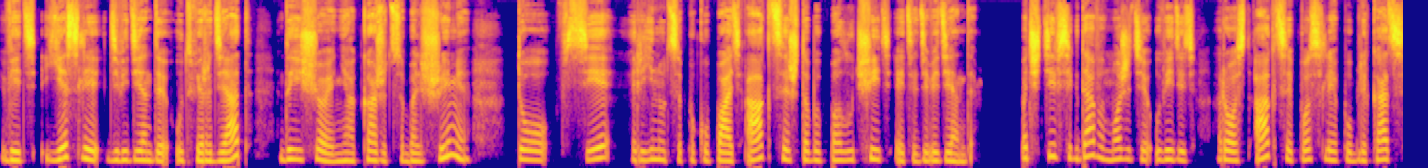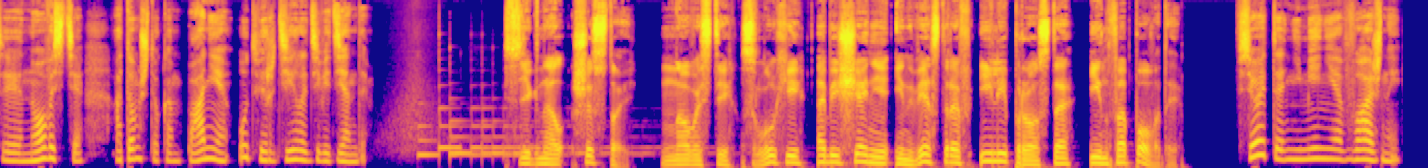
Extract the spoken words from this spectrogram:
Ведь если дивиденды утвердят, да еще и не окажутся большими, то все ринутся покупать акции, чтобы получить эти дивиденды. Почти всегда вы можете увидеть рост акций после публикации новости о том, что компания утвердила дивиденды. Сигнал шестой. Новости, слухи, обещания инвесторов или просто инфоповоды. Все это не менее важный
